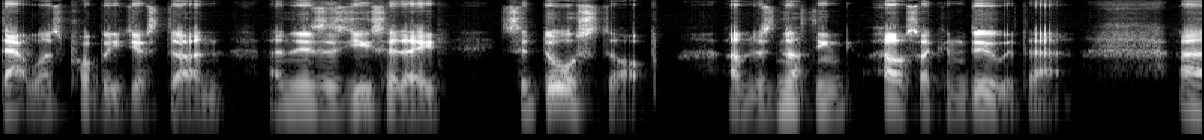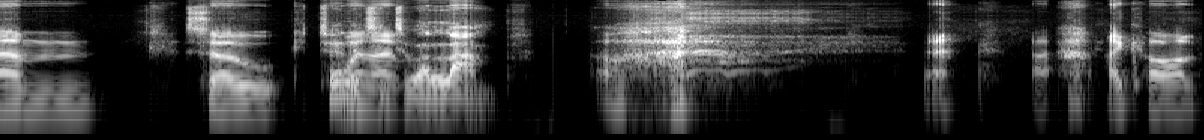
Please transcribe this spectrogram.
that one's probably just done. And there's as you said Ade, it's a doorstop. Um there's nothing else i can do with that. Um so turn it into I, a lamp. oh, I, I can't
